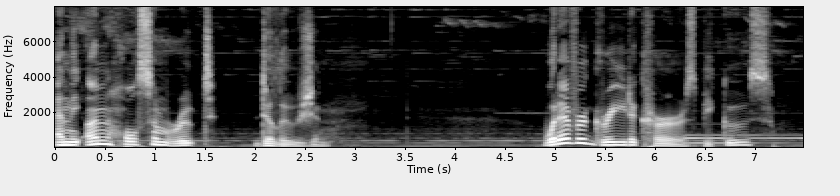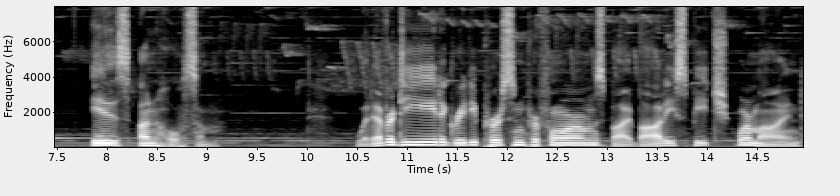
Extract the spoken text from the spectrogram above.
and the unwholesome root delusion. Whatever greed occurs, bhikkhus, is unwholesome. Whatever deed a greedy person performs by body, speech, or mind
